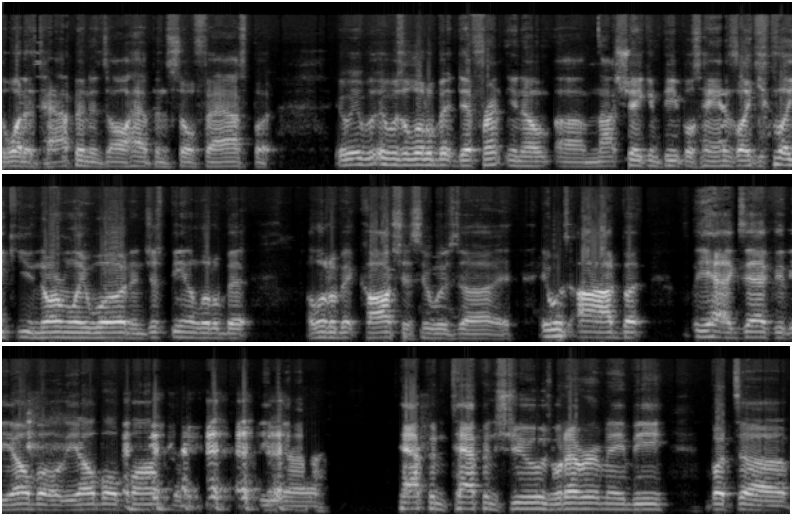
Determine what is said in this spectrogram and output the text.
what has happened. It's all happened so fast, but it, it, it was a little bit different, you know, um, not shaking people's hands like like you normally would, and just being a little bit a little bit cautious. It was uh, it, it was odd, but yeah, exactly. The elbow, the elbow pump, the uh, tapping, tapping shoes, whatever it may be. But uh,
